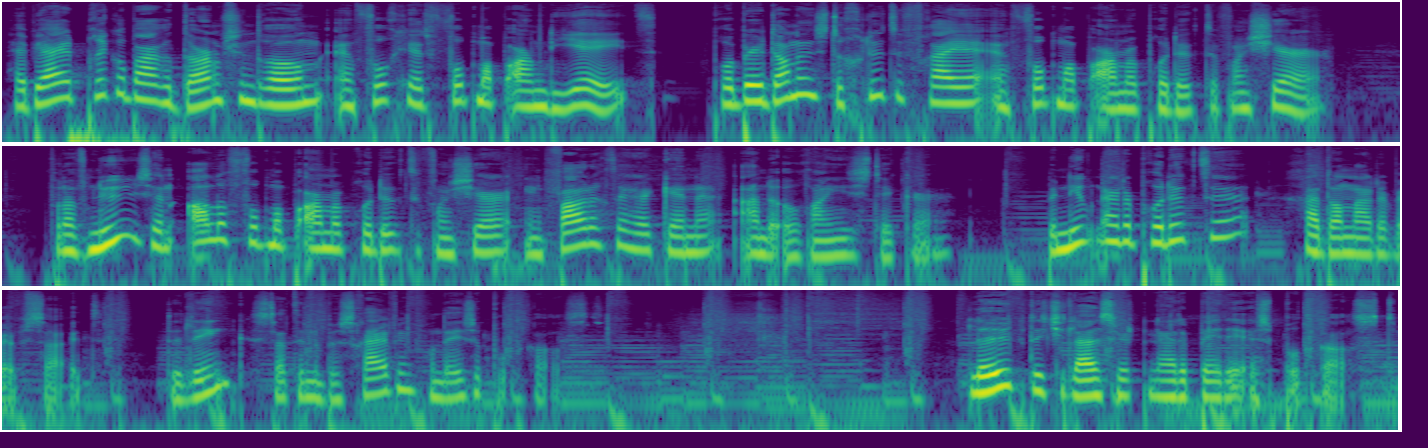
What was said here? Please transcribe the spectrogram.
Heb jij het prikkelbare darmsyndroom en volg je het FODMAP-arm dieet? Probeer dan eens de glutenvrije en FODMAP-arme producten van Share. Vanaf nu zijn alle FODMAP-arme producten van Share eenvoudig te herkennen aan de oranje sticker. Benieuwd naar de producten? Ga dan naar de website. De link staat in de beschrijving van deze podcast. Leuk dat je luistert naar de PDS-podcast.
